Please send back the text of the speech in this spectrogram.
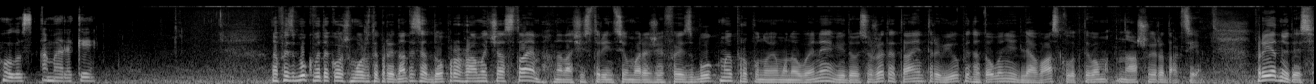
Голос Америки. На Фейсбук ви також можете приєднатися до програми Час Тайм. На нашій сторінці у мережі Фейсбук ми пропонуємо новини, відеосюжети та інтерв'ю, підготовлені для вас колективом нашої редакції. Приєднуйтесь,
